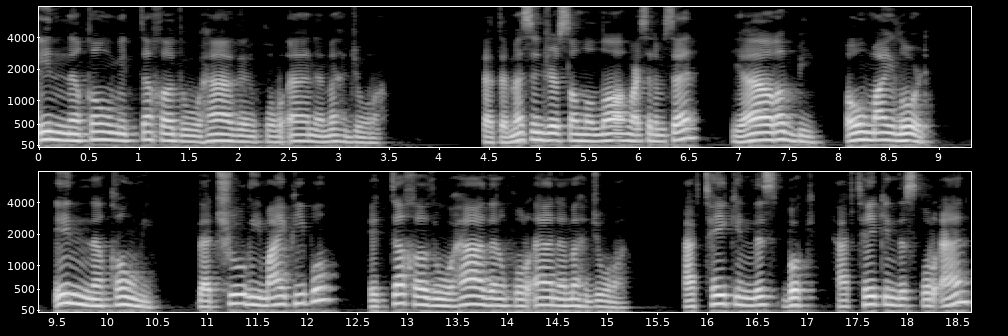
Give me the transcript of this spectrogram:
إِنَّ قَوْمِ اتَّخَذُوا هَذَا الْقُرْآنَ مَهْجُورًا That the Messenger sallallahu alayhi wa said, Ya Rabbi, O my Lord, إِنَّ قَوْمِ That truly my people, اتَّخَذُوا هَذَا الْقُرْآنَ مَهْجُورًا Have taken this book, have taken this Qur'an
